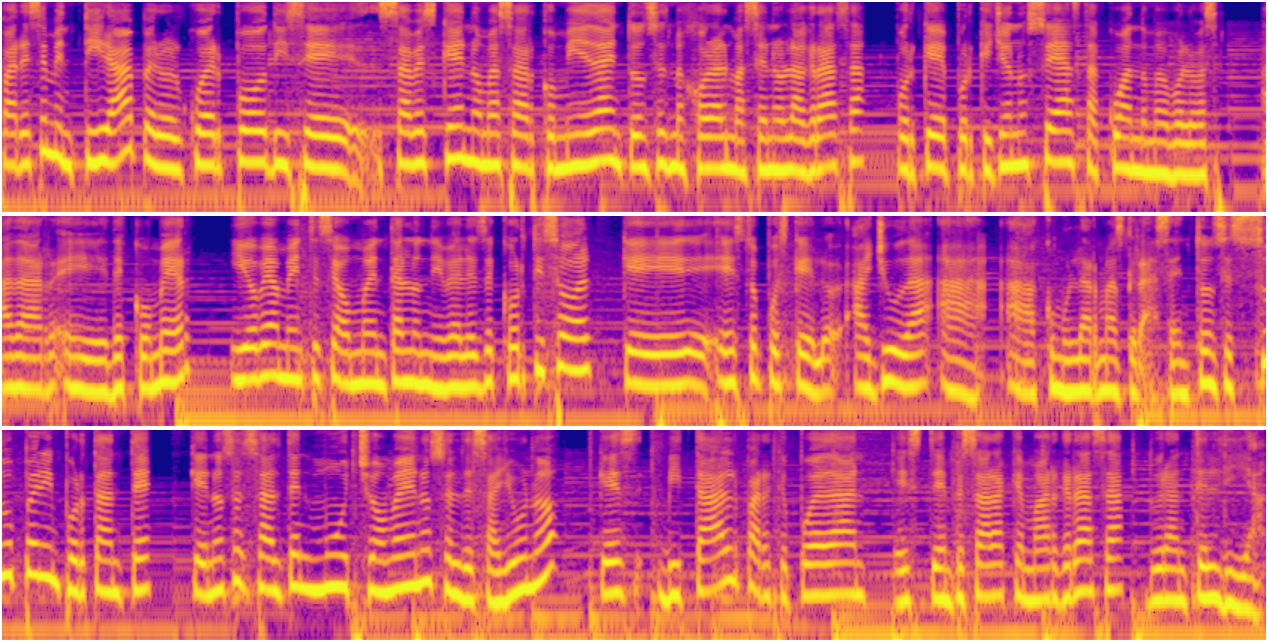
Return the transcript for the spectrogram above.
Parece mentira, pero el cuerpo dice, ¿sabes qué? No me vas a dar comida, entonces mejor almaceno la grasa. ¿Por qué? Porque yo no sé hasta cuándo me vuelvas a dar eh, de comer y obviamente se aumentan los niveles de cortisol, que esto pues que ayuda a, a acumular más grasa. Entonces, súper importante que no se salten mucho menos el desayuno, que es vital para que puedan este, empezar a quemar grasa durante el día.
